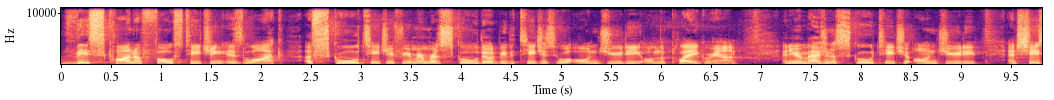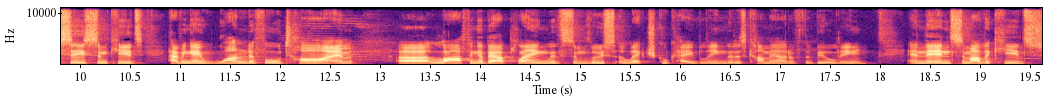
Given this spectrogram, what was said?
this kind of false teaching is like a school teacher. If you remember at school, there would be the teachers who are on duty on the playground. And you imagine a school teacher on duty, and she sees some kids having a wonderful time uh, laughing about playing with some loose electrical cabling that has come out of the building. and then some other kids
